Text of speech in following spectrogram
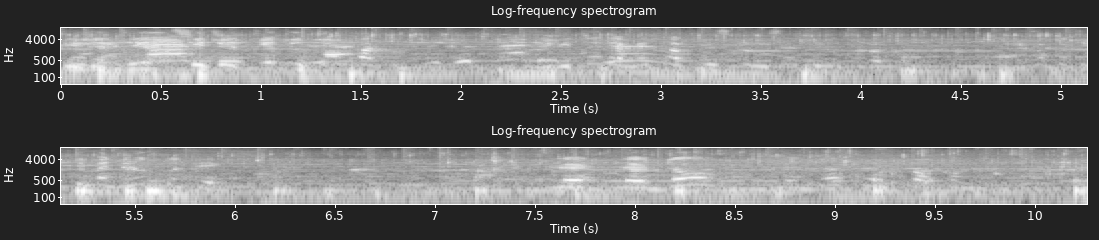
Si je tire, si tu tires, tu tombes pas. Éviter de la mettre en plus comme ça, tu vas pas. Il faut que tu te mettes de l'autre côté. Le, le dos, le dos tombe pas comme ça.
